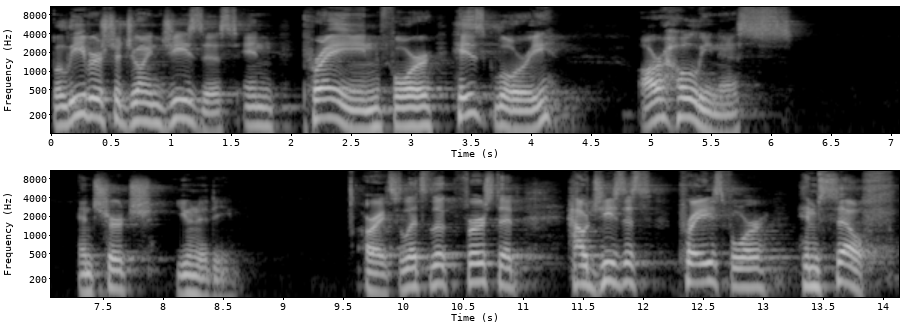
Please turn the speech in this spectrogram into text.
Believers should join Jesus in praying for his glory, our holiness, and church unity. All right, so let's look first at how Jesus prays for himself.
